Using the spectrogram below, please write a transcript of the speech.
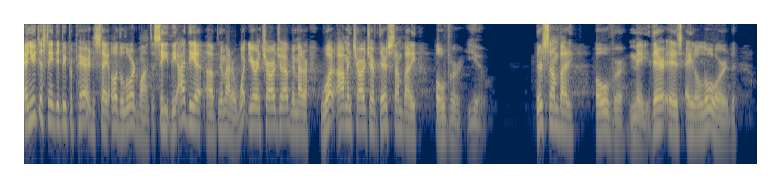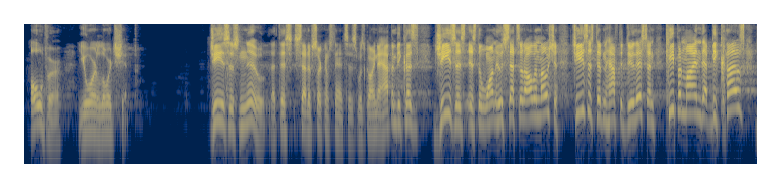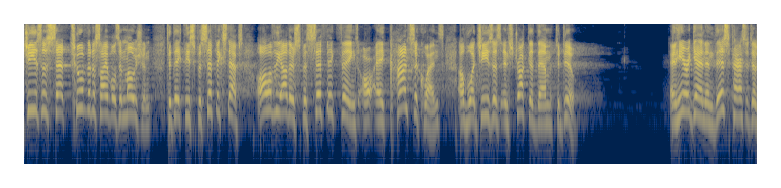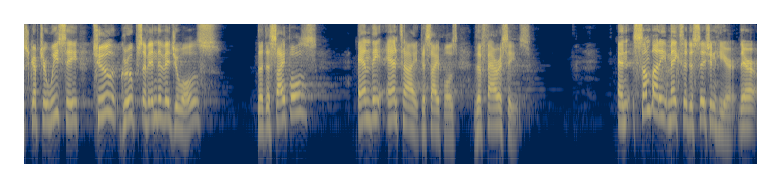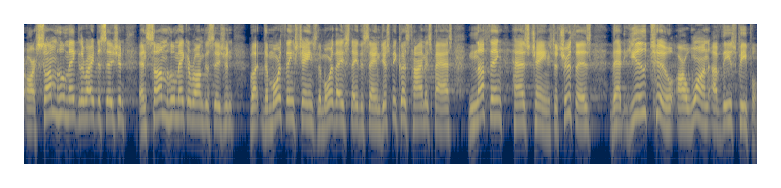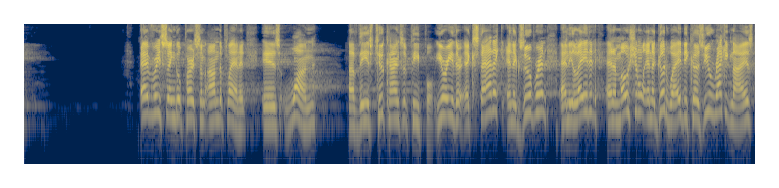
And you just need to be prepared and say, oh, the Lord wants it. See, the idea of no matter what you're in charge of, no matter what I'm in charge of, there's somebody over you. There's somebody over me. There is a Lord over your lordship. Jesus knew that this set of circumstances was going to happen because Jesus is the one who sets it all in motion. Jesus didn't have to do this. And keep in mind that because Jesus set two of the disciples in motion to take these specific steps, all of the other specific things are a consequence of what Jesus instructed them to do. And here again, in this passage of scripture, we see two groups of individuals the disciples and the anti disciples, the Pharisees. And somebody makes a decision here. There are some who make the right decision and some who make a wrong decision, but the more things change, the more they stay the same. Just because time has passed, nothing has changed. The truth is that you too are one of these people. Every single person on the planet is one of these two kinds of people. You're either ecstatic and exuberant and elated and emotional in a good way because you recognize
